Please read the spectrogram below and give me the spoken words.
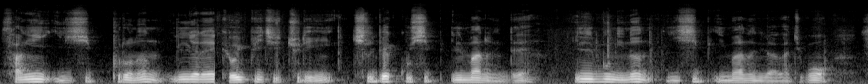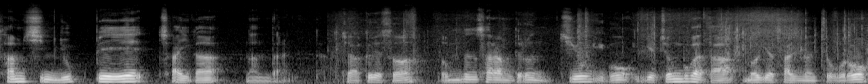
상위 20%는 1년에 교육비 지출이 791만 원인데 1분위는 22만 원이라 가지고 36배의 차이가 난다는 겁니다. 자, 그래서 없는 사람들은 지옥이고 이게 정부가 다 먹여 살리는 쪽으로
